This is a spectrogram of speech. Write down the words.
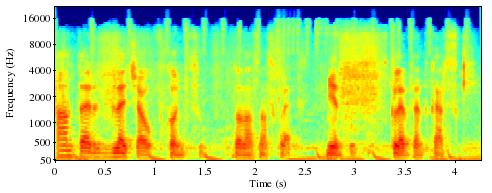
Hunter wleciał w końcu do nas na sklep. Miętów, sklep wędkarski.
